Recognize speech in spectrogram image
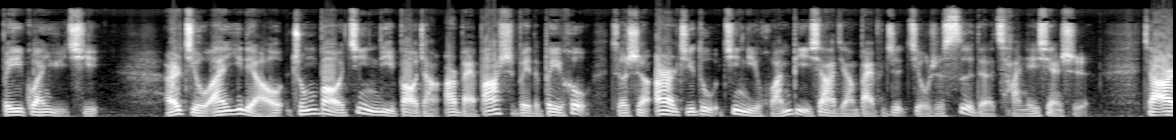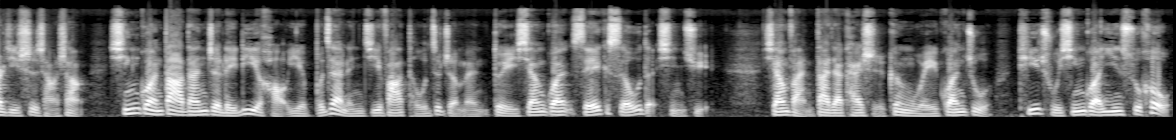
悲观预期。而九安医疗中报净利暴涨二百八十倍的背后，则是二季度净利环比下降百分之九十四的惨烈现实。在二级市场上，新冠大单这类利好也不再能激发投资者们对相关 CXO 的兴趣。相反，大家开始更为关注剔除新冠因素后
